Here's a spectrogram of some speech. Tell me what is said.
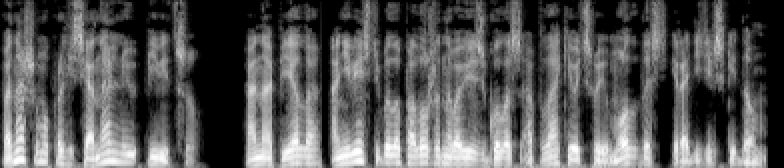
по-нашему профессиональную певицу. Она пела, а невесте было положено во весь голос оплакивать свою молодость и родительский дом.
